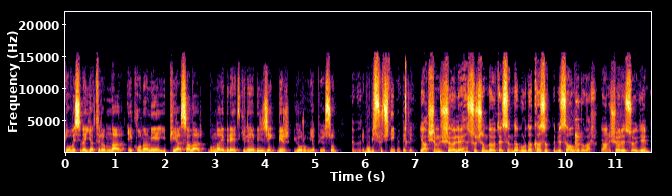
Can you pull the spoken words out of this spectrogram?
Dolayısıyla yatırımlar, ekonomi, piyasalar bunları bile etkileyebilecek bir yorum yapıyorsun. Evet. E bu bir suç değil mi peki? Ya şimdi şöyle suçun da ötesinde burada kasıtlı bir saldırı var. Yani şöyle söyleyeyim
